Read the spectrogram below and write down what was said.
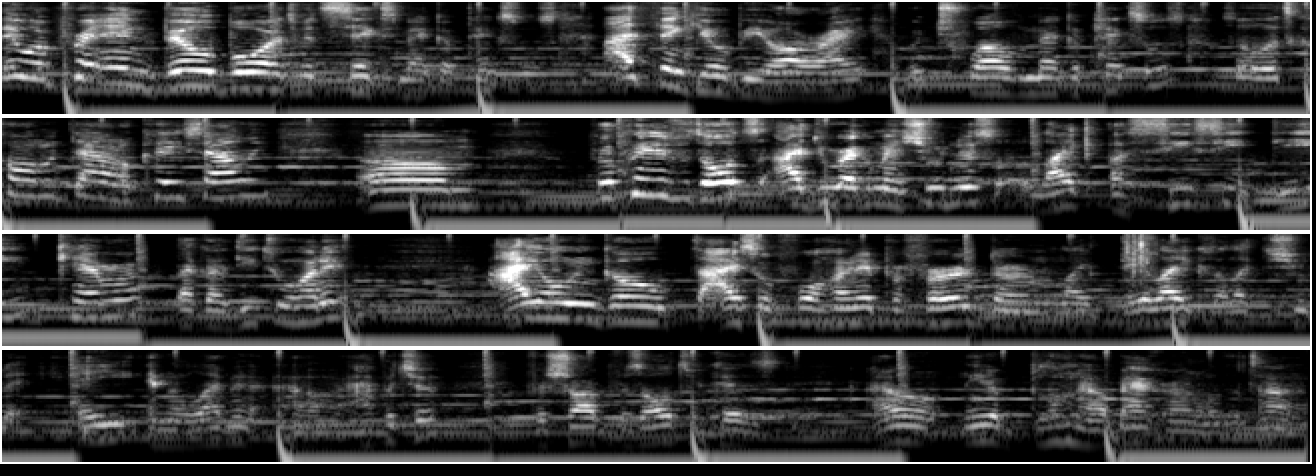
they were printing billboards with 6 megapixels. I think you'll be alright with 12 megapixels. So let's calm it down, okay, Sally? Um, for the cleanest results, I do recommend shooting this like a CCD camera, like a D200. I only go the ISO 400 preferred during like daylight because I like to shoot at 8 and 11 uh, aperture for sharp results because I don't need a blown out background all the time.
